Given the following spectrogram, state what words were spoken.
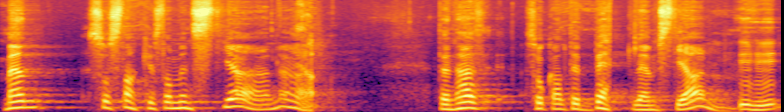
Men så snakkes det om en stjerne. Ja. Den her såkalte Betlehem-stjernen.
